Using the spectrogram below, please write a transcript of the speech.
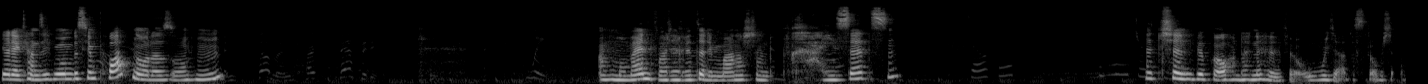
Ja, der kann sich wohl ein bisschen porten oder so, hm? Moment, wollte der Ritter den Mana-Stand freisetzen? Chin, wir brauchen deine Hilfe. Oh ja, das glaube ich auch.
